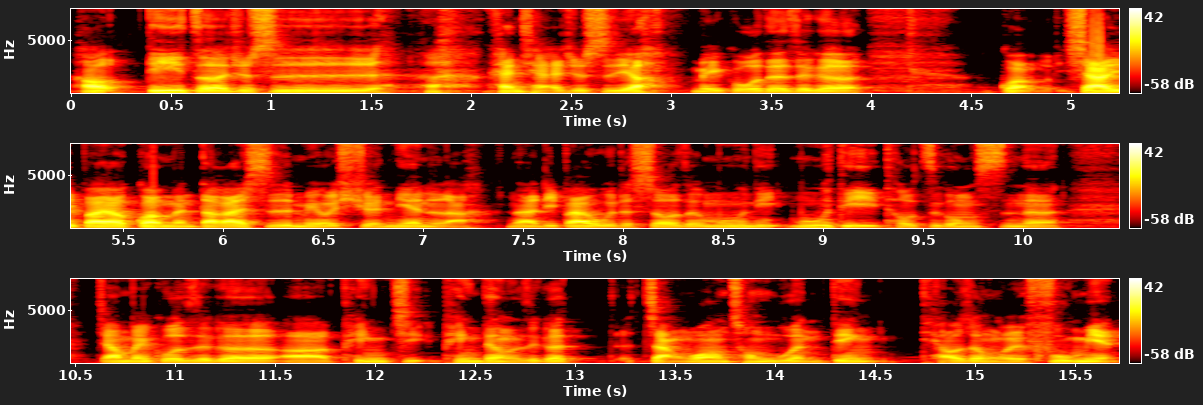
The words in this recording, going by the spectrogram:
好，第一则就是啊，看起来就是要美国的这个关下礼拜要关门，大概是没有悬念的啦。那礼拜五的时候，这个 Moody Moody 投资公司呢，将美国这个啊平级平等的这个。展望从稳定调整为负面。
